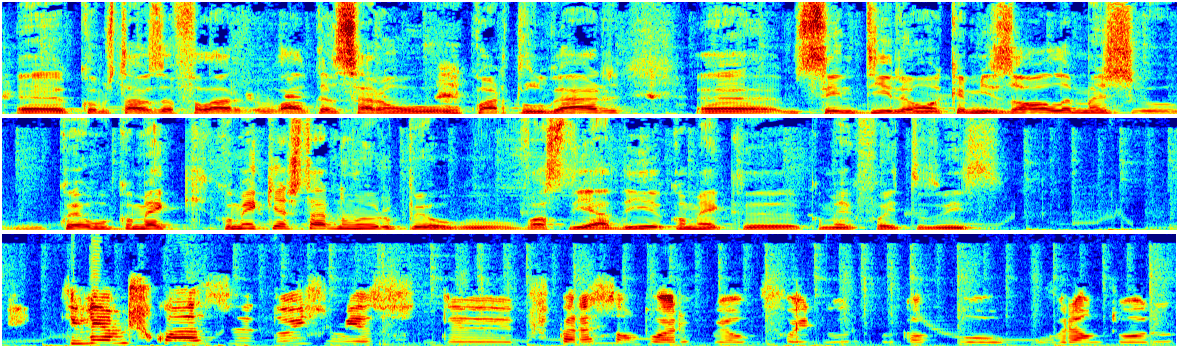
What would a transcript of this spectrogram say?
uh, como estavas a falar, alcançaram o, quarto lugar, uh, sentiram a camisola, mas como é, que, como é que é estar num europeu? O vosso dia a dia, como é que, como é que foi tudo isso? Tivemos quase dois meses de preparação para o europeu, que foi duro, porque ocupou o verão todo,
